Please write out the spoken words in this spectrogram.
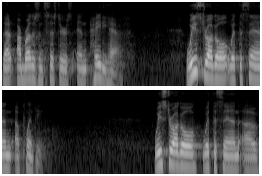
that our brothers and sisters in Haiti have. We struggle with the sin of plenty. We struggle with the sin of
